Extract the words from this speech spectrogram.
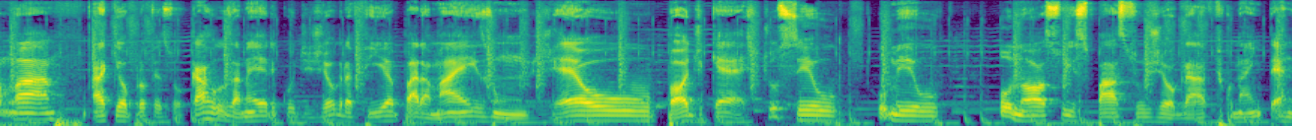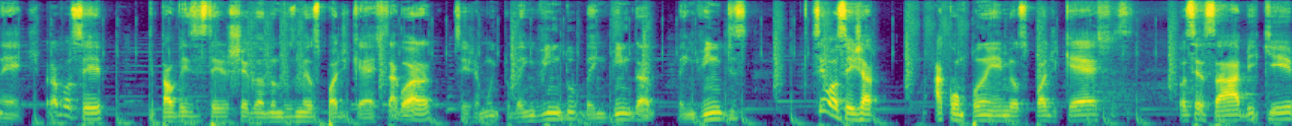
Vamos lá, aqui é o professor Carlos Américo de Geografia para mais um Geo Podcast, o seu, o meu, o nosso espaço geográfico na internet. Para você que talvez esteja chegando nos meus podcasts agora, seja muito bem-vindo, bem-vinda, bem-vindes. Se você já acompanha meus podcasts, você sabe que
